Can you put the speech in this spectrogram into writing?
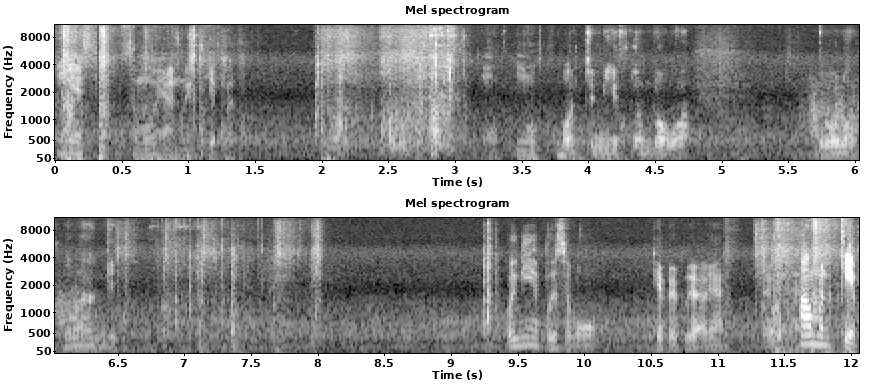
นี่ไงสมมติอันหนึงเก็บอะงกงกบนจะมีคนบอกว่าดูว่าลงข้างล่างดิเฮ้ยนี่ปืนสโมกเก็บไปเผื่อแล้วกันเดี๋ยวเอ้ามันเก็บ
